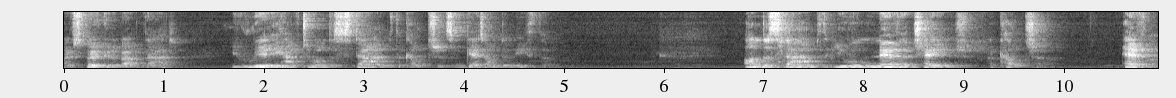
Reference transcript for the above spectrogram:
I've spoken about that. You really have to understand the cultures and get underneath them. Understand that you will never change a culture, ever.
